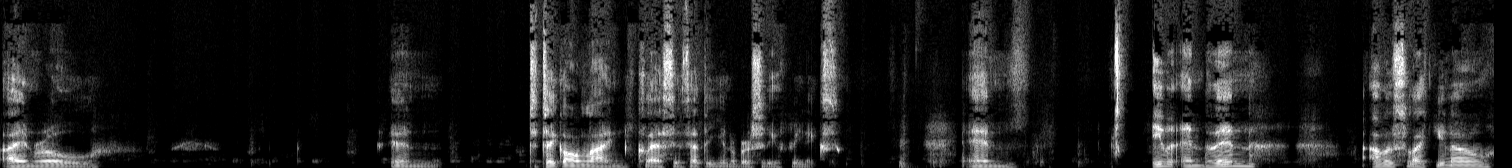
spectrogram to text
I enroll in to take online classes at the University of Phoenix. And even and then I was like, you know,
